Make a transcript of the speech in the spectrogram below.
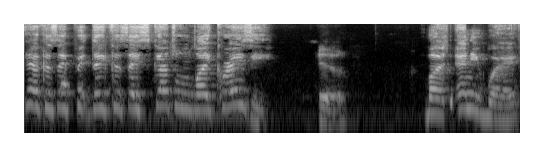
Yeah, because they pick- they because they schedule like crazy. yeah. But anyway,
